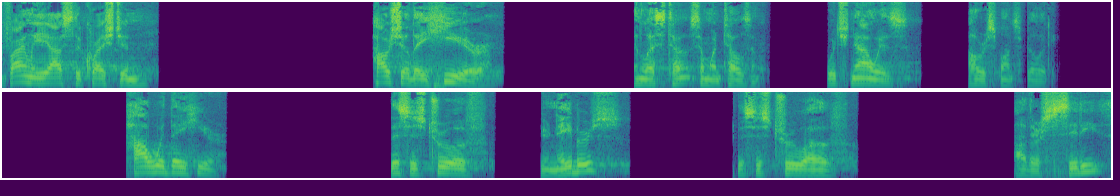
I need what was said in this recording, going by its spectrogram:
Finally, he asked the question How shall they hear unless t- someone tells them? Which now is our responsibility. How would they hear? This is true of your neighbors. This is true of other cities,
